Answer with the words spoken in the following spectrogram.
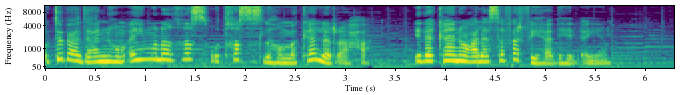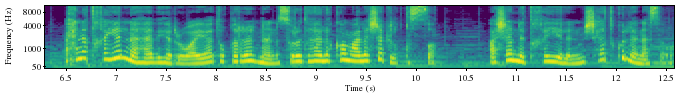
وتبعد عنهم أي منغص وتخصص لهم مكان للراحة إذا كانوا على سفر في هذه الأيام. إحنا تخيلنا هذه الروايات وقررنا نسردها لكم على شكل قصة عشان نتخيل المشهد كلنا سوا.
